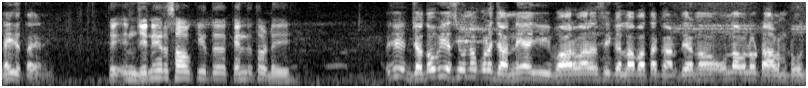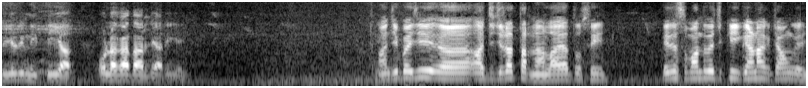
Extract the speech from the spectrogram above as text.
ਨਹੀਂ ਦਿੱਤਾ ਜਾਂਦਾ ਤੇ ਇੰਜੀਨੀਅਰ ਸਾਹਿਬ ਕੀ ਦ- ਕਹਿੰਦੇ ਤੁਹਾਡੇ? ਜੀ ਜੀ ਜਦੋਂ ਵੀ ਅਸੀਂ ਉਹਨਾਂ ਕੋਲ ਜਾਂਦੇ ਆ ਜੀ ਵਾਰ-ਵਾਰ ਅਸੀਂ ਗੱਲਾਂ ਬਾਤਾਂ ਕਰਦੇ ਆ ਨਾ ਉਹਨਾਂ ਵੱਲੋਂ ਟਾਲ ਮਟੋਲ ਦੀ ਜਿਹੜੀ ਨੀਤੀ ਆ ਉਹ ਲਗਾਤਾਰ ਜਾਰੀ ਹੈ ਜੀ। ਹਾਂਜੀ ਬਾਈ ਜੀ ਅ, ਅੱਜ ਜਿਹੜਾ ਧਰਨਾ ਲਾਇਆ ਤੁਸੀਂ ਇਹਦੇ ਸੰਬੰਧ ਵਿੱਚ ਕੀ ਕਹਿਣਾ ਚਾਹੋਗੇ?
